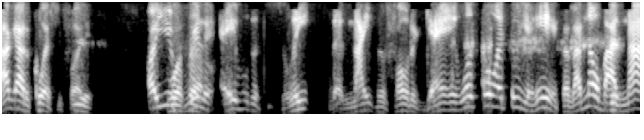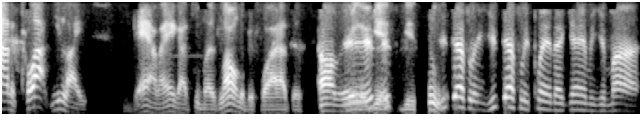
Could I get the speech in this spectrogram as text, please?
I got a question for you. Are you What's up? really able to sleep the night before the game? What's going through your head? Because I know by nine o'clock you like, damn, I ain't got too much longer before I have to Um, it- really it- get it's- get you definitely you definitely playing that game in your mind.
